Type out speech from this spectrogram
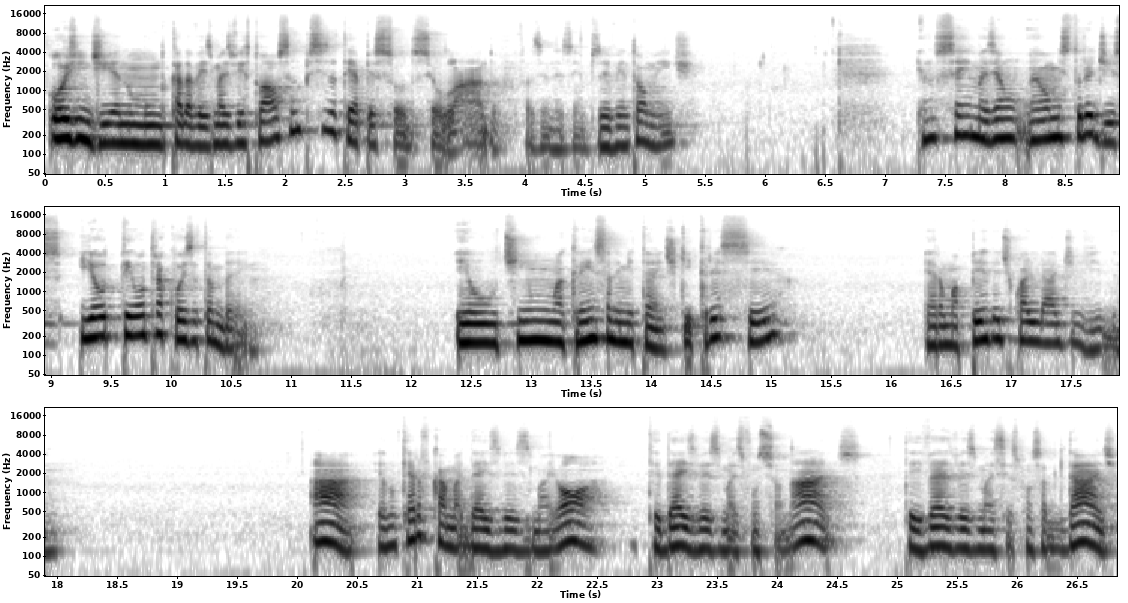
Hoje em dia, no mundo cada vez mais virtual, você não precisa ter a pessoa do seu lado fazendo exemplos. Eventualmente. Eu não sei, mas é, um, é uma mistura disso. E eu tenho outra coisa também. Eu tinha uma crença limitante que crescer era uma perda de qualidade de vida. Ah, eu não quero ficar 10 vezes maior, ter 10 vezes mais funcionários, ter 10 vezes mais responsabilidade,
